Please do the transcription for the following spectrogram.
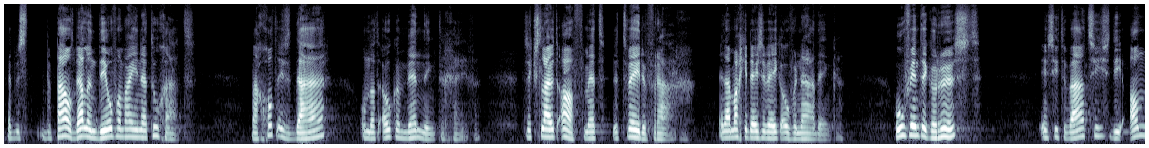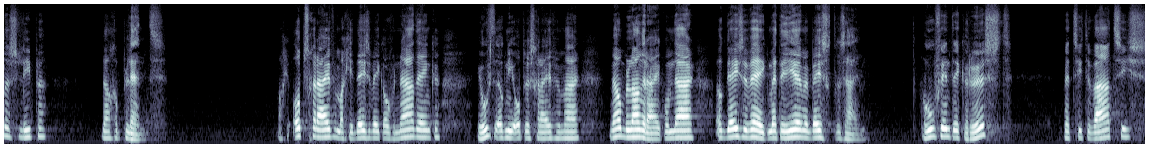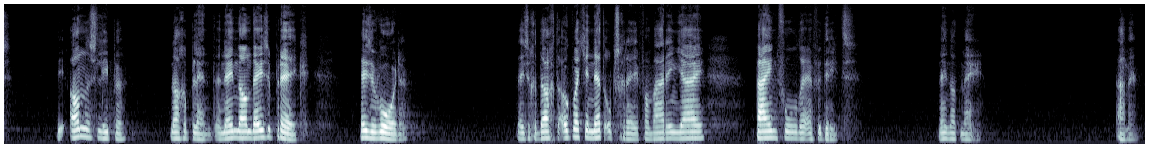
Het bepaalt wel een deel van waar je naartoe gaat. Maar God is daar om dat ook een wending te geven. Dus ik sluit af met de tweede vraag. En daar mag je deze week over nadenken. Hoe vind ik rust in situaties die anders liepen dan gepland? Mag je opschrijven, mag je deze week over nadenken. Je hoeft het ook niet op te schrijven, maar wel belangrijk om daar ook deze week met de Heer mee bezig te zijn. Hoe vind ik rust met situaties die anders liepen dan gepland? En neem dan deze preek, deze woorden, deze gedachten, ook wat je net opschreef, van waarin jij pijn voelde en verdriet. Neem dat mee. Amen.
